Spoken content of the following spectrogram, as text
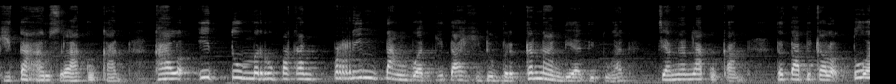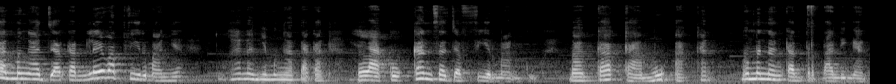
Kita harus lakukan. Kalau itu merupakan perintah buat kita hidup berkenan di hati Tuhan, jangan lakukan. Tetapi kalau Tuhan mengajarkan lewat firman-Nya, Tuhan hanya mengatakan, lakukan saja firmanku, maka kamu akan memenangkan pertandingan.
